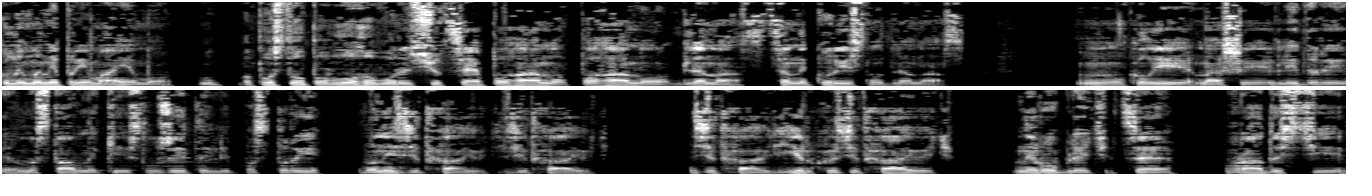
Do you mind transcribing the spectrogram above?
коли ми не приймаємо, апостол Павло говорить, що це погано, погано для нас, це не корисно для нас. Коли наші лідери, наставники, служителі, пастори, вони зітхають, зітхають, зітхають, гірко зітхають, не роблять це в радості,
